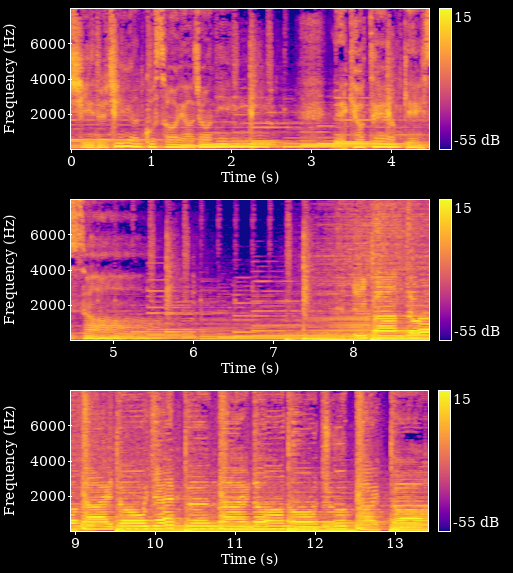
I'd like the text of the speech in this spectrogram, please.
시들지 않고서 여전히 내 곁에 함께 있어. 이 밤도 날도 예쁜 날넌 오죽할까?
